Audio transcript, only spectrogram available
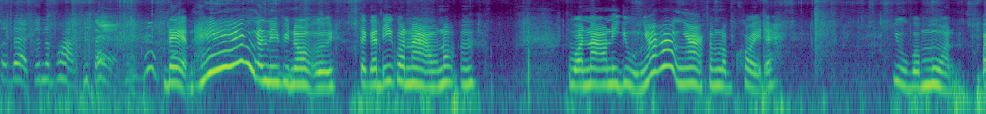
ตัวแดดจนหน้าผากคือแตกแดดแห้งอันนี้พี่น้องเอ้ยแต่ก็ดีกว่าหนาวเนาะอืมตัวหนาวนี่อยู่ยากยากสำหรับข่อยได้ อยู่บ่ม่วน ไป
